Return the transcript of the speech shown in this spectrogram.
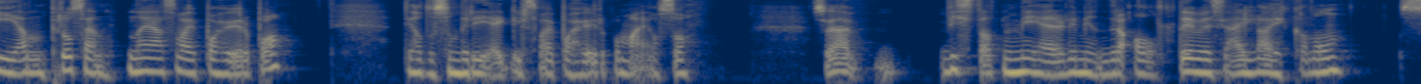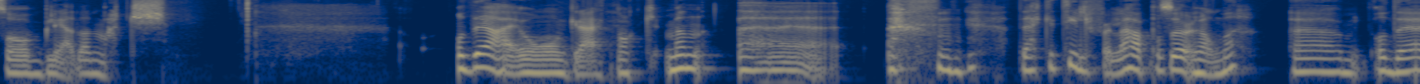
ehm, 1 jeg sveipa høyre på, de hadde som regel sveipa høyre på meg også. Så jeg visste at mer eller mindre alltid, hvis jeg lika noen, så ble det en match. Og det er jo greit nok. Men eh, det er ikke tilfellet her på Sørlandet. Um, og det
